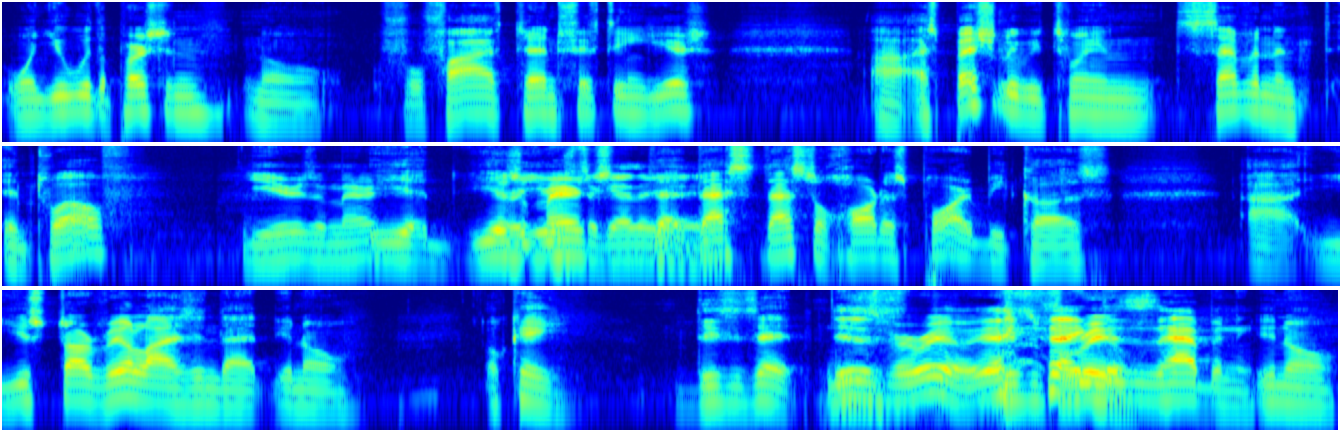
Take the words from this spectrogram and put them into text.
when you with a person you know for 5, 10, 15 years, uh, especially between seven and, and twelve years of marriage. yeah, years Or of years marriage. together, that, yeah. That's that's the hardest part because uh, you start realizing that you know, okay, this is it. This, is for real. Yeah, This is for Like, real. This is happening. You know,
